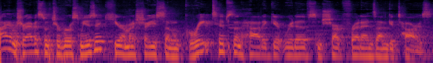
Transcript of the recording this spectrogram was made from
Hi, I'm Travis with Traverse Music. Here I'm going to show you some great tips on how to get rid of some sharp fret ends on guitars.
